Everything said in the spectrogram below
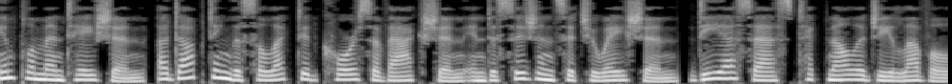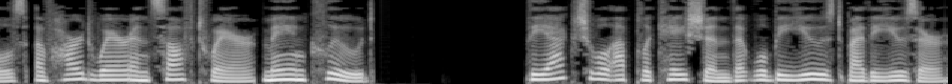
Implementation – Adopting the selected course of action in decision situation, DSS technology levels of hardware and software may include the actual application that will be used by the user.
